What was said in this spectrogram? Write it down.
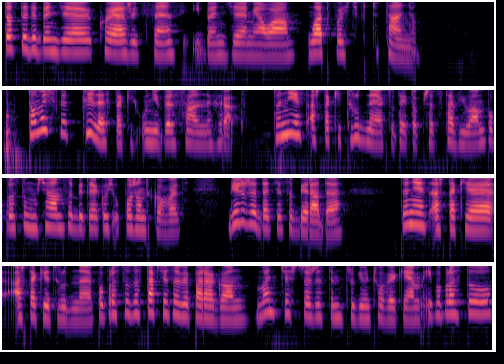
to wtedy będzie kojarzyć sens i będzie miała łatwość w czytaniu. To myślę tyle z takich uniwersalnych rad. To nie jest aż takie trudne, jak tutaj to przedstawiłam, po prostu musiałam sobie to jakoś uporządkować. Wierzę, że dacie sobie radę. To nie jest aż takie, aż takie trudne. Po prostu zostawcie sobie paragon, bądźcie szczerzy z tym drugim człowiekiem i po prostu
